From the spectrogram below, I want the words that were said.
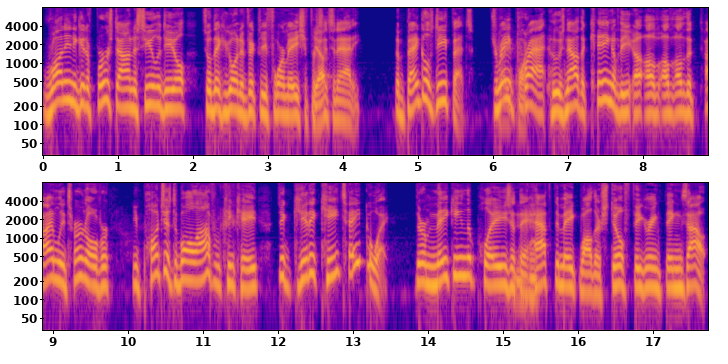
running to get a first down to seal the deal so they could go into victory formation for Yep. Cincinnati. The Bengals defense, Germaine. Pratt, who's now the king of the uh, of, of, of the timely turnover, he punches the ball out from Kincaid to get a key takeaway. They're making the plays that they Mm-hmm. have to make while they're still figuring things out.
